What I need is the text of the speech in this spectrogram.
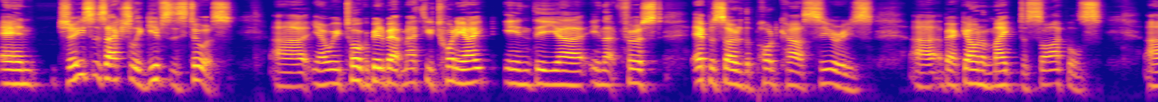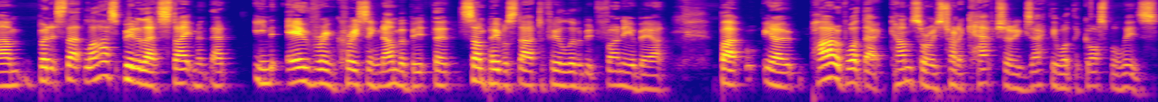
And Jesus actually gives this to us. Uh, you know, we talk a bit about Matthew 28 in the uh, in that first episode of the podcast series uh, about going to make disciples. Um, but it's that last bit of that statement that in ever increasing number bit that some people start to feel a little bit funny about. But you know, part of what that comes from is trying to capture exactly what the gospel is.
